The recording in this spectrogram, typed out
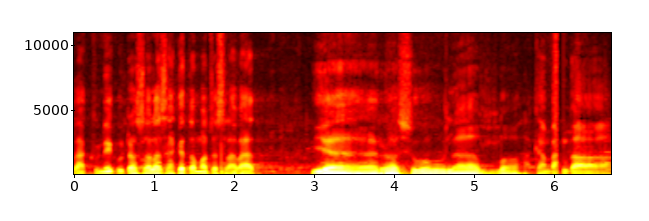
Lagune kuda solo sakit atau mau selawat. Ya Rasulullah. Gampang ta?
